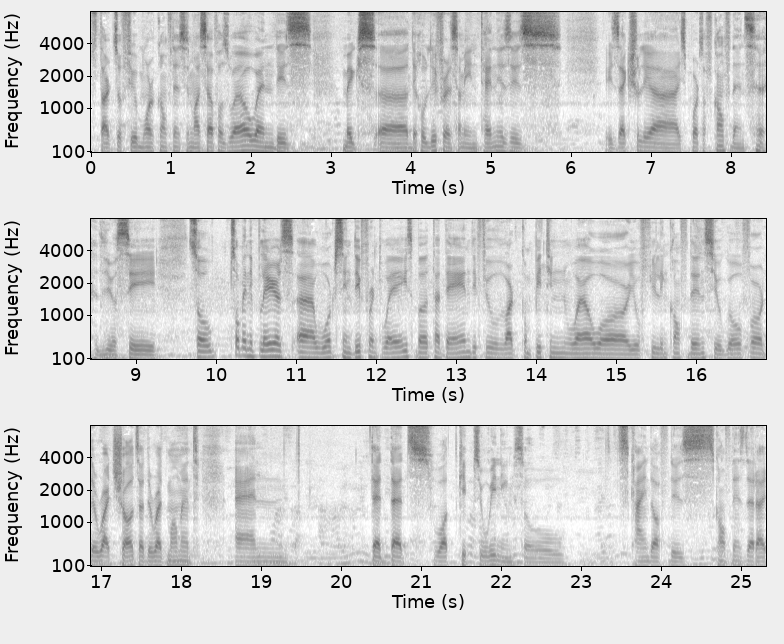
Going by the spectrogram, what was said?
started to feel more confidence in myself as well. When this makes uh, the whole difference. I mean, tennis is is actually a sport of confidence. you see, so so many players uh, works in different ways, but at the end, if you are competing well or you're feeling confidence, you go for the right shots at the right moment, and that that's what keeps you winning. So it's kind of this confidence that I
